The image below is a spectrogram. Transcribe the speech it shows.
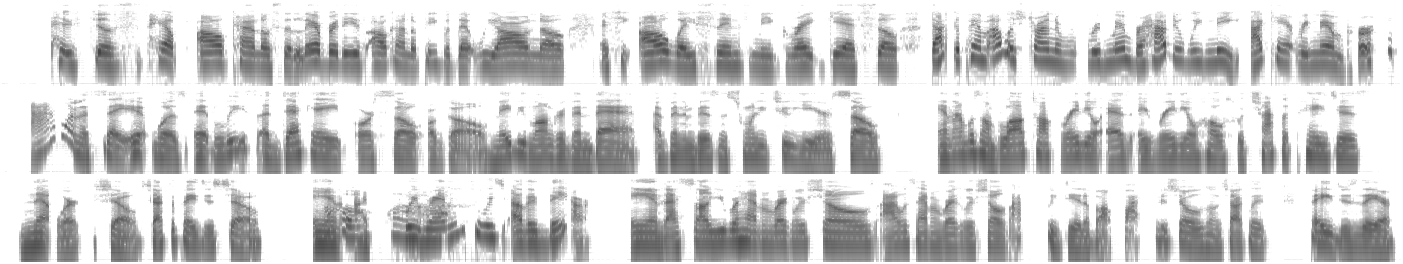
has just helped all kind of celebrities, all kind of people that we all know, and she always sends me great guests. So, Dr. Pam, I was trying to remember how did we meet? I can't remember. I want to say it was at least a decade or so ago, maybe longer than that. I've been in business 22 years. So, and I was on Blog Talk Radio as a radio host with Chocolate Pages network show, Chocolate Pages show. And oh, I, wow. we ran into each other there. And I saw you were having regular shows. I was having regular shows. I probably did about 500 shows on Chocolate Pages there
